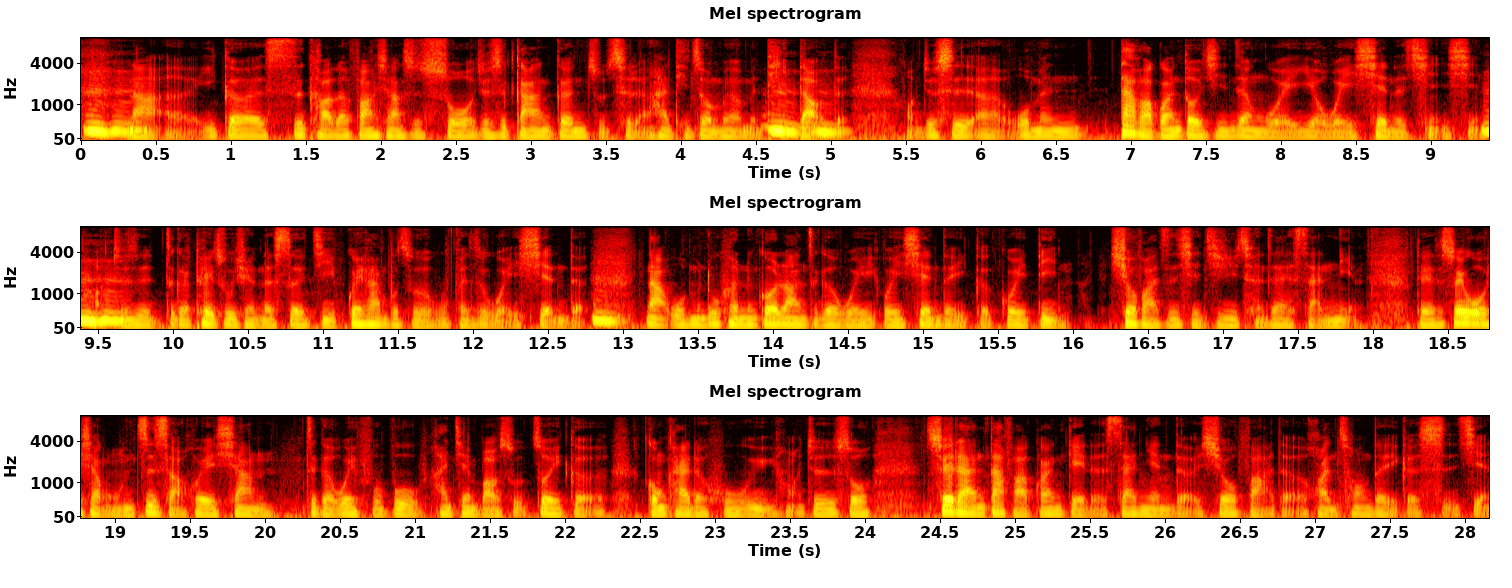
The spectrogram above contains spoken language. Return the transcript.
嗯，那呃一个思考的方向是说，就是刚刚跟主持人和听众朋友们提到的哦，就是呃我们大法官都已经认为有违宪的情形，哦，就是这个退出权的设计规范不足的部分是违宪的。嗯，那我们如何能够让这个违违宪的一个规定？修法之前继续存在三年，对，所以我想我们至少会像。这个卫福部和健保署做一个公开的呼吁哈，就是说，虽然大法官给了三年的修法的缓冲的一个时间，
